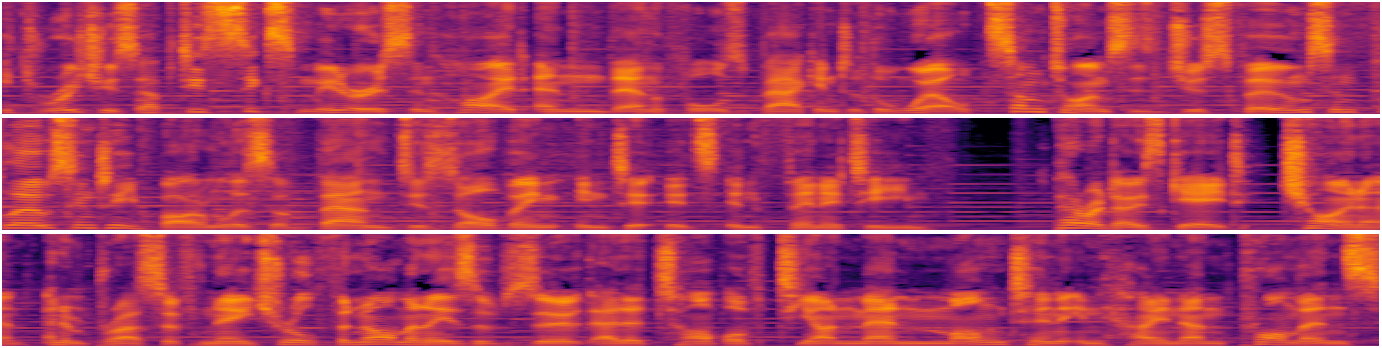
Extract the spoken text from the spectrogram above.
it reaches up to 6 meters in height and then falls back into the well. Sometimes it just foams and flows into a bottomless vent dissolving into its infinity. Paradise Gate, China. An impressive natural phenomenon is observed at the top of Tianmen Mountain in Hainan province.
